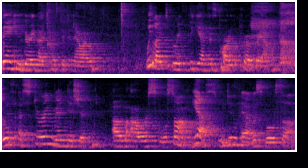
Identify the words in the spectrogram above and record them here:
Thank you very much, Mr. Danello. We'd like to begin this part of the program with a stirring rendition of our school song. Yes, we do have a school song.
